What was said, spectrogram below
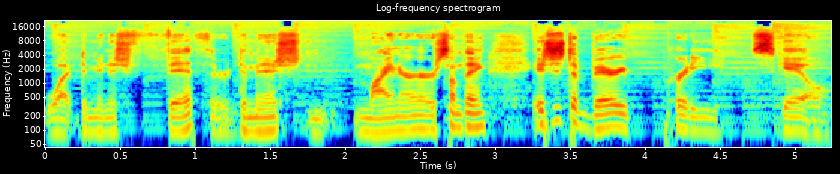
what diminished fifth or diminished minor or something. It's just a very pretty scale.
